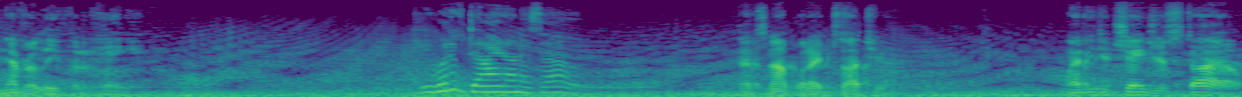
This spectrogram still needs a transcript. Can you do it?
Never leave them hanging. He would have died on his own. That's not what I taught you. When did you change your style?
